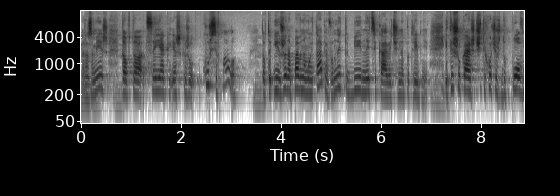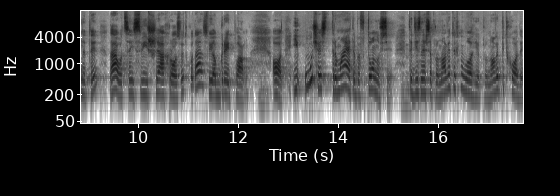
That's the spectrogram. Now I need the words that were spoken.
Розумієш? Тобто, це як я ж кажу, курсів мало. Тобто, і вже на певному етапі вони тобі не цікаві чи не потрібні. І ти шукаєш, чи ти хочеш доповнити да, оцей свій шлях розвитку, да, свій апгрейд план. От. І участь тримає тебе в тонусі. Ти дізнаєшся про нові технології, про нові підходи.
